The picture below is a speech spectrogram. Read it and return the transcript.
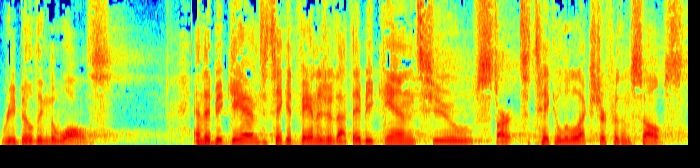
rebuilding the walls, and they began to take advantage of that. They began to start to take a little extra for themselves.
